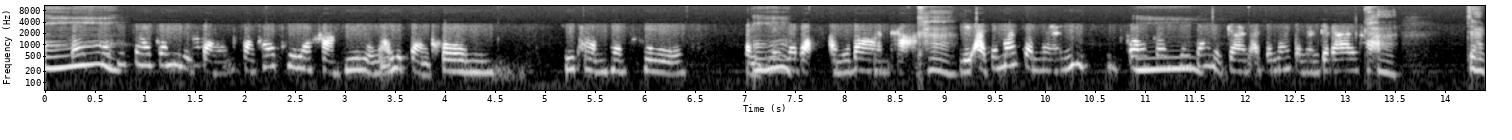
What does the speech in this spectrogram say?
อ๋อก็เท่าที่ทราบก็มีอยู่สองสองครอบครัวค่ะ มีหนูน้อยอยู่สองคน ที่ทำโฮมสคูลของในระดับอนุบาลค่ะค่ะ หรืออาจจะมากกว่านั้น ก็อืมก็ไม่ต้องเหมือนกันอาจจะมากกว่านั้นก็ได้ค่ะค่ะ จาก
